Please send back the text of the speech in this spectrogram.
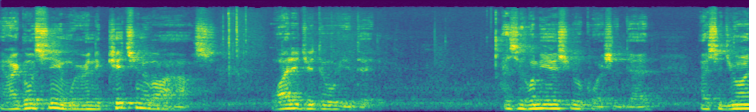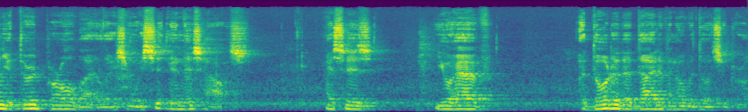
and I go see him. We were in the kitchen of our house. Why did you do what you did? I said, let me ask you a question, Dad. I said, you're on your third parole violation. We're sitting in this house. I says, you have a daughter that died of an overdose of drugs.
